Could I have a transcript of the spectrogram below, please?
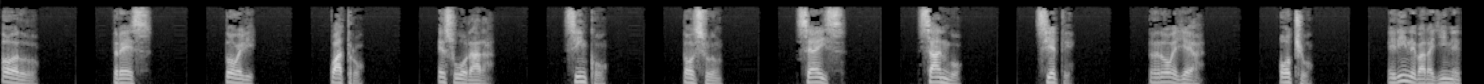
Odo. 3. Toeli. 4. Esuorara. 5. Tosu. 6. Sango. 7. Roellea. 8. Erine Barayine.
